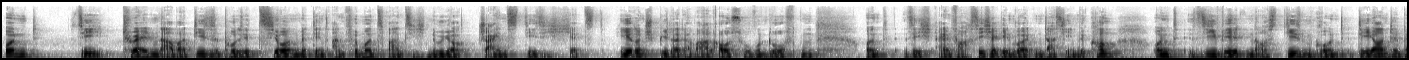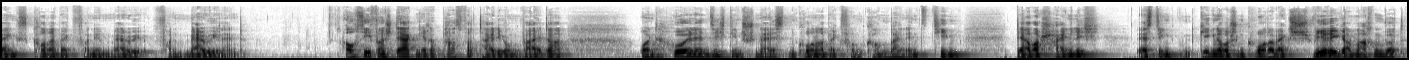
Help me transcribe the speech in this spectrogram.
Und sie traden aber diese Position mit den an 25 New York Giants, die sich jetzt ihren Spieler der Wahl aussuchen durften und sich einfach sicher gehen wollten, dass sie ihn bekommen. Und sie wählten aus diesem Grund Deontay Banks, Cornerback von, Mary, von Maryland. Auch sie verstärken ihre Passverteidigung weiter und holen sich den schnellsten Cornerback vom Combine ins Team, der wahrscheinlich es den gegnerischen Quarterbacks schwieriger machen wird,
